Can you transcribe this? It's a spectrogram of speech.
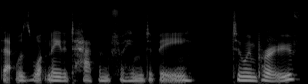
That was what needed to happen for him to be to improve.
